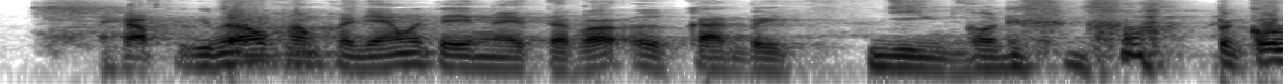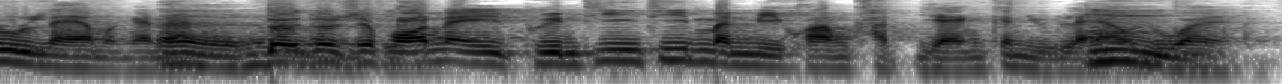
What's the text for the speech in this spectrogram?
ๆ นะครับหรือไม่ว่าความขัดแย้งมันจะยังไง แต่ว่าเออการไปยิงเขาเนี่ยมันก็รุนแรงเหมือนกันนะเออโดยโดยเฉพาะในพื้นที่ที่มันมีความขัดแย้งกันอยู่แล้วอืมด้วยเพ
